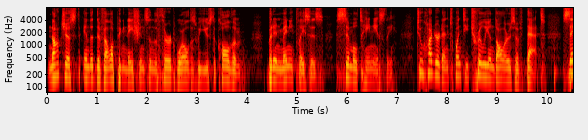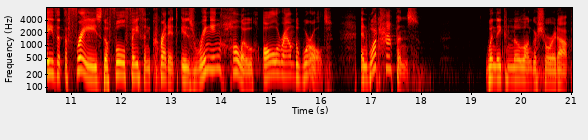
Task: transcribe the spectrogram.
not just in the developing nations in the third world, as we used to call them, but in many places simultaneously. $220 trillion of debt. Say that the phrase, the full faith and credit, is ringing hollow all around the world. And what happens when they can no longer shore it up?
